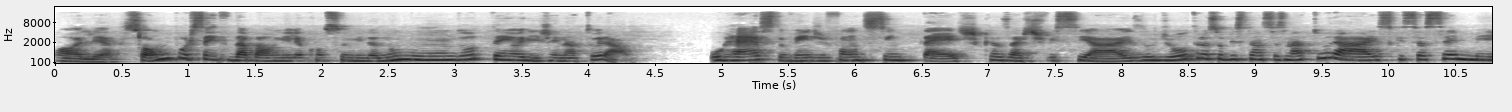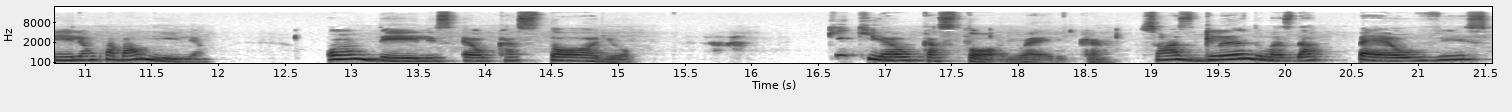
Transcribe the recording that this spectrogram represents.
Olha, só 1% da baunilha consumida no mundo tem origem natural. O resto vem de fontes sintéticas, artificiais ou de outras substâncias naturais que se assemelham com a baunilha. Um deles é o castório. O que, que é o castório, Érica? São as glândulas da pelvis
